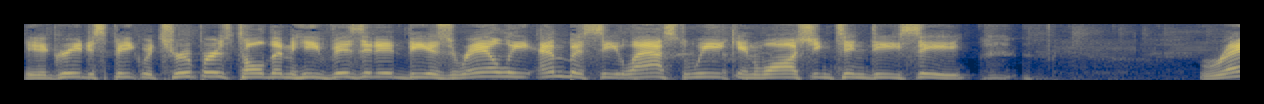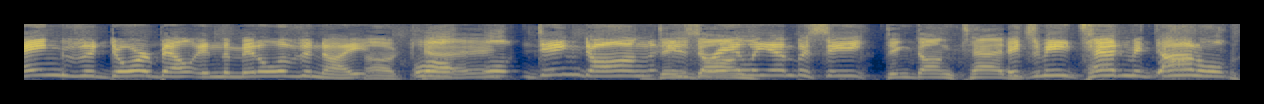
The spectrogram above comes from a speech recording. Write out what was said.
He agreed to speak with troopers, told them he visited the Israeli embassy last week in Washington, D.C., rang the doorbell in the middle of the night. Okay. Well, well ding dong, Ding Israeli dong. embassy. Ding dong, Ted. It's me, Ted McDonald,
